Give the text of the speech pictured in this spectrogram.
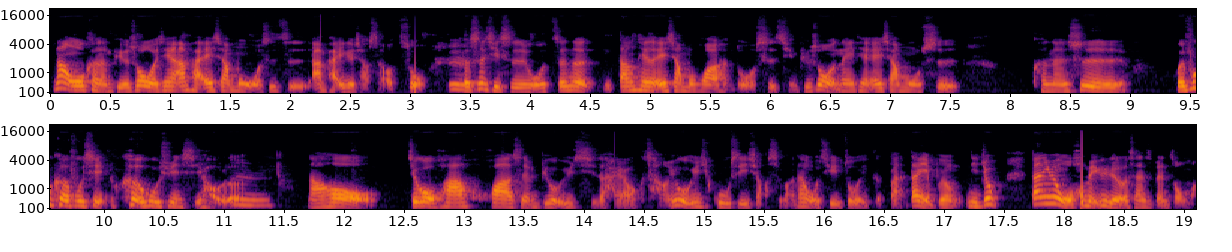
那我可能比如说我今天安排 A 项目，我是只安排一个小时要做，嗯、可是其实我真的当天的 A 项目花了很多事情，比如说我那一天 A 项目是可能是回复客户信客户讯息好了，嗯、然后。结果我花花的时间比我预期的还要长，因为我预估是一小时嘛，但我其实做一个半，但也不用，你就，但因为我后面预留了三十分钟嘛，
